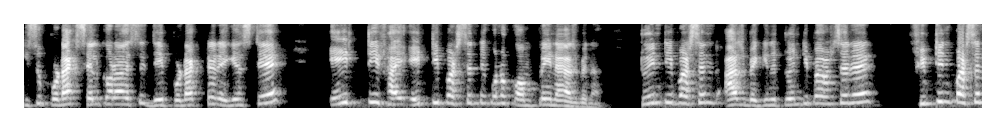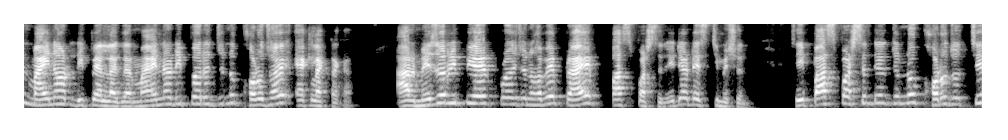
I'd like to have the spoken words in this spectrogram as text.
কিছু প্রোডাক্ট সেল করা হয়েছে যে প্রোডাক্টের এগেনস্টে এইটটি ফাইভ এইটটি পার্সেন্টে কোনো কমপ্লেন আসবে না। টোয়েন্টি পার্সেন্ট আসবে কিন্তু টোয়েন্টি পার্সেন্টের ফিফটিন পার্সেন্ট মাইনর রিপেয়ার লাগবে। আর মাইনর রিপেয়ারের জন্য খরচ হয় এক লাখ টাকা। আর মেজর রিপেয়ার প্রয়োজন হবে প্রায় পাঁচ পার্সেন্ট এটা একটা এস্টিমেশন সেই পাঁচ পার্সেন্টের জন্য খরচ হচ্ছে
